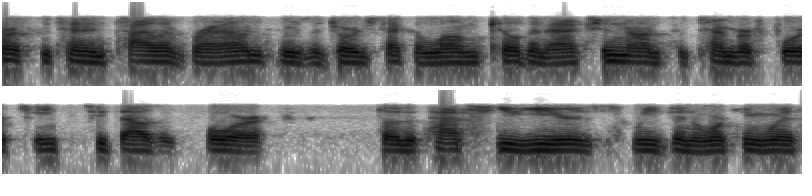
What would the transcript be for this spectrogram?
First Lieutenant Tyler Brown, who's a Georgia Tech alum, killed in action on September 14, 2004. So the past few years, we've been working with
